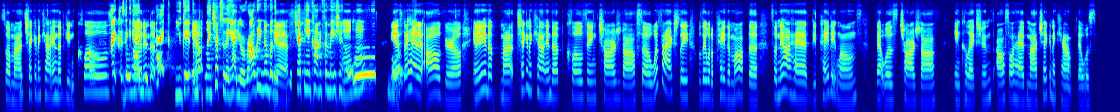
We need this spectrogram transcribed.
So my mm. checking account ended up getting closed. Right, because they so had your check. You gave them yep. a blank check, so they had your routing number, they yes. checking account information. Mm-hmm. Ooh, yes, they had it all, girl. And it ended up my checking account ended up closing, charged off. So once I actually was able to pay them off, the so now I had the payday loans that was charged off in collections. I also had my checking account that was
